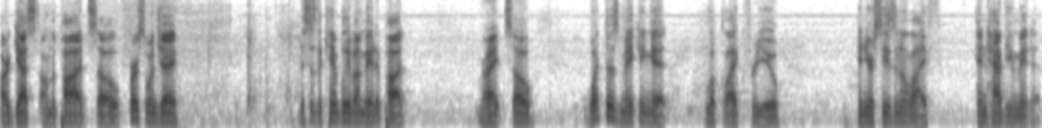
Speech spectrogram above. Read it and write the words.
our guests on the pod. So first one, Jay. This is the can't believe I made it pod right? So, what does making it look like for you in your season of life, and have you made it?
